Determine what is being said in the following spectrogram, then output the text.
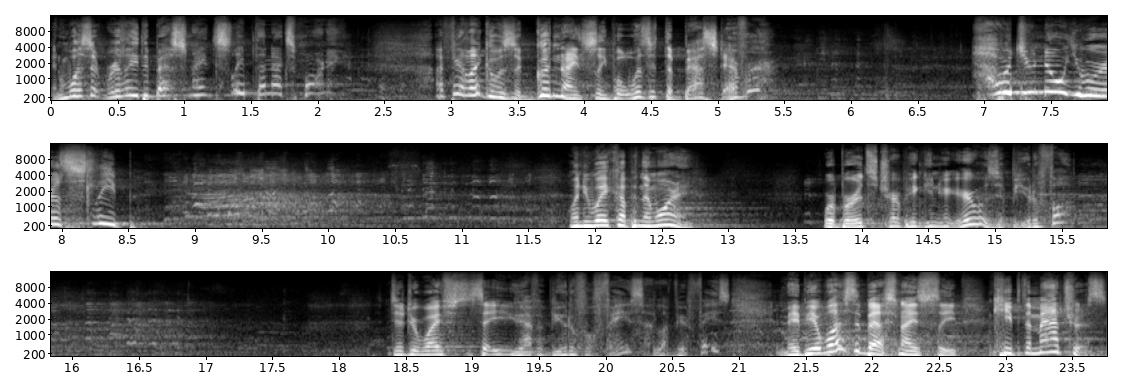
And was it really the best night's sleep the next morning? I feel like it was a good night's sleep, but was it the best ever? How would you know you were asleep? when you wake up in the morning, were birds chirping in your ear? Was it beautiful? Did your wife say, You have a beautiful face? I love your face. Maybe it was the best night's sleep. Keep the mattress.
